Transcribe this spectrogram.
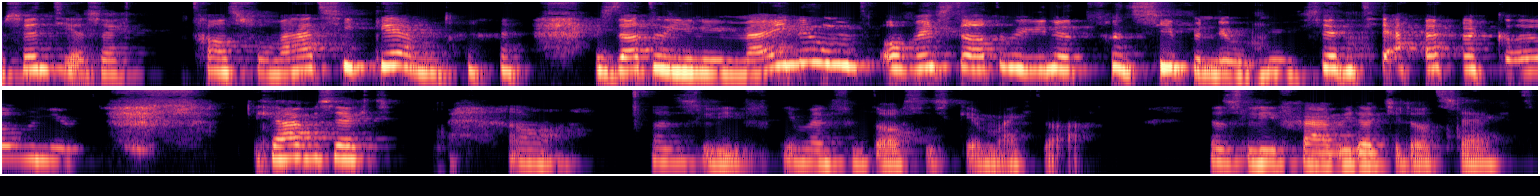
Cynthia zegt: Transformatie, Kim. is dat hoe je nu mij noemt? Of is dat hoe je het principe noemt ben ik wel heel benieuwd. Gabi zegt, oh, dat is lief. Je bent fantastisch, Kim, echt waar. Dat is lief, Gabi, dat je dat zegt.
